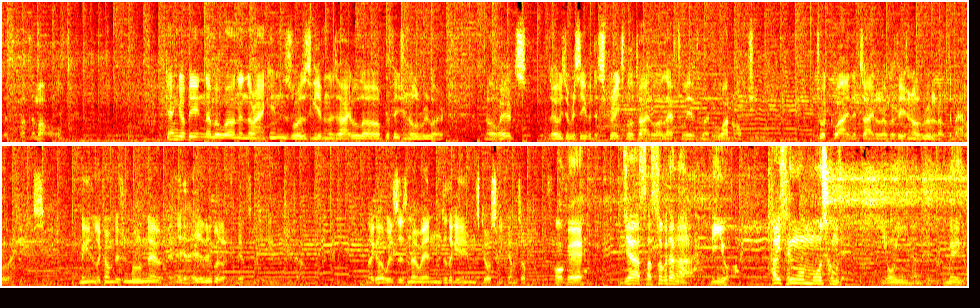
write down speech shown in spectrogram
the, of them all. Kengo being number one in the rankings was given the title of Provisional Ruler final words, those who receive a disgraceful title are left with but one option, to acquire the title of provisional ruler of the battle rankings. Meaning the competition will never... Like always, there's no end to the games Kyosuke comes up with. Okay. じゃあ早速だが、リンよ、対戦を申し込むぜ。4位なんて不名誉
